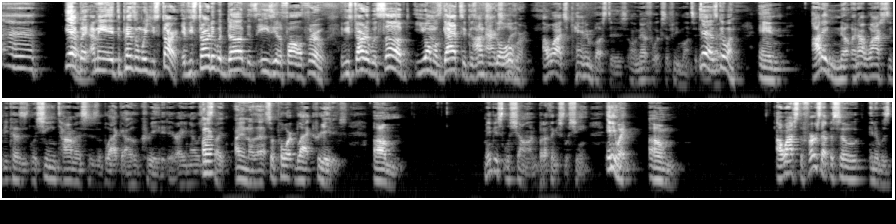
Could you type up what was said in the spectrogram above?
Eh, Yeah, but I mean, it depends on where you start. If you started with dubbed, it's easier to follow through. If you started with subbed, you almost got to because once you go over. I watched Cannon Busters on Netflix a few months ago. Yeah, it's a good one. And I didn't know, and I watched it because Lasheen Thomas is a black guy who created it, right? And I was just Okay. like, I didn't know that. support black creators. Um, maybe it's Lashawn, but I think it's Lasheen. Anyway, um, I watched the first episode and it was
